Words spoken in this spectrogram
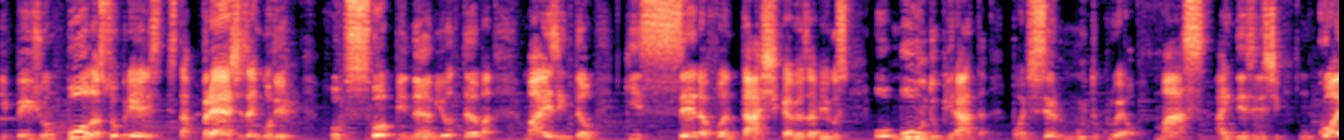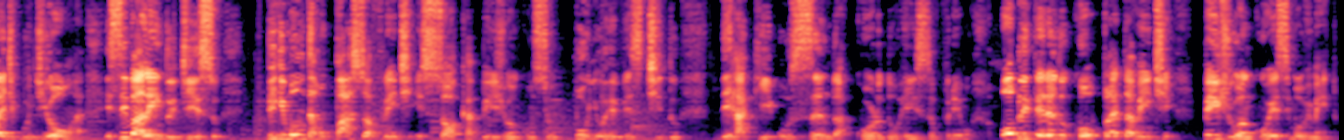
E Peijuan pula sobre eles, está prestes a engolir o Sopinami Otama. Mas então, que cena fantástica meus amigos. O mundo pirata pode ser muito cruel, mas ainda existe um código de honra. E se valendo disso, Big Mom dá um passo à frente e soca Peijuan com seu punho revestido de Haki usando a cor do Rei Supremo. Obliterando completamente Peijuan com esse movimento.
